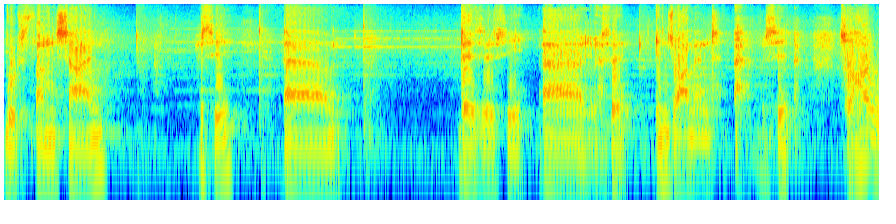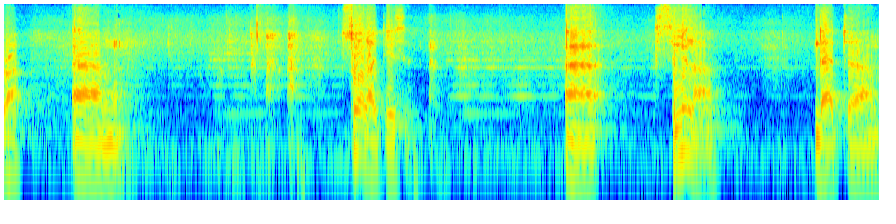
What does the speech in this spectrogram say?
good sunshine. You see, um, there's you see, uh, you see enjoyment. You see, so however, um, so like this, uh, similar that uh,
